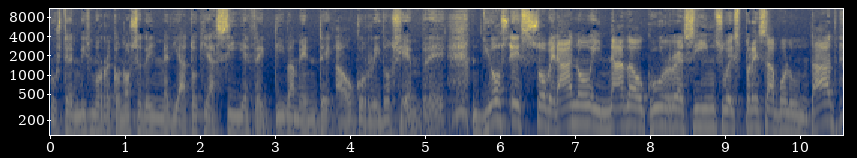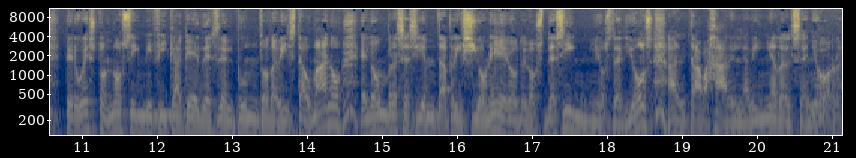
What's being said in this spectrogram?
Usted mismo reconoce de inmediato que así efectivamente ha ocurrido siempre. Dios es soberano y nada ocurre sin su expresa voluntad, pero esto no significa que desde el punto de vista humano el hombre se sienta prisionero de los designios de Dios al trabajar en la viña del Señor.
